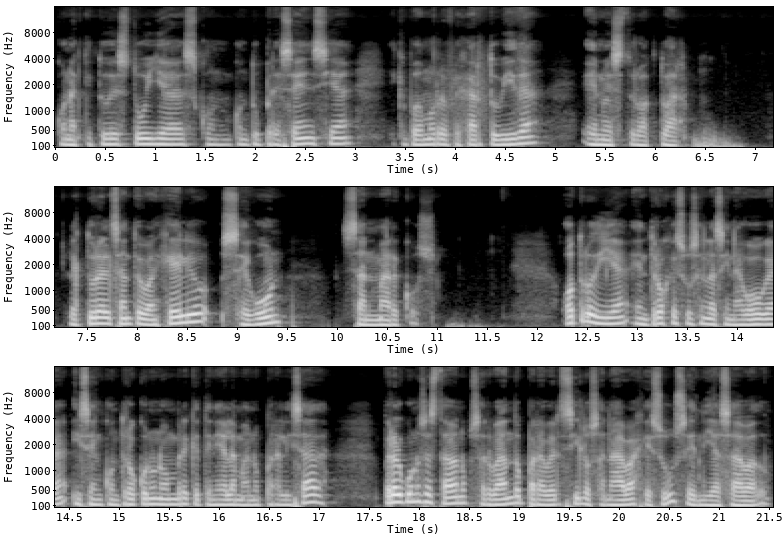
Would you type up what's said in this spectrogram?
con actitudes tuyas, con, con tu presencia y que podamos reflejar tu vida en nuestro actuar. Lectura del Santo Evangelio según San Marcos. Otro día entró Jesús en la sinagoga y se encontró con un hombre que tenía la mano paralizada, pero algunos estaban observando para ver si lo sanaba Jesús en día sábado.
